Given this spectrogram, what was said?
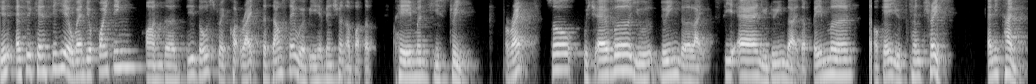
As you can see here, when you're pointing on the, the those record, right, the downstairs will be mentioned about the payment history. All right. So whichever you doing the like CN, you're doing like the payment, okay, you can trace anytime,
